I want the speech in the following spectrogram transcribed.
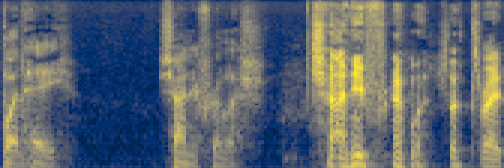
But hey, shiny frillish. Shiny Frillish, that's right.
